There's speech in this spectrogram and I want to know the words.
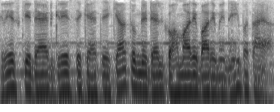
ग्रेस के डैड ग्रेस से कहते, क्या तुमने डेल को हमारे बारे में नहीं बताया?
